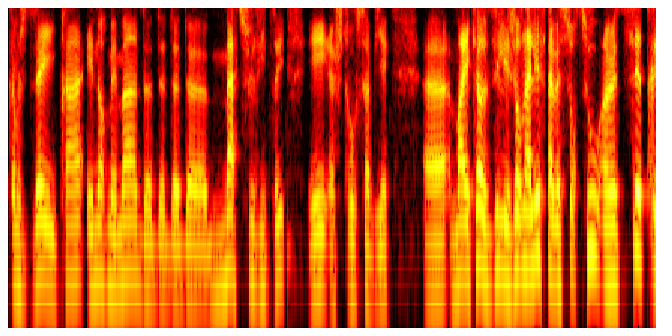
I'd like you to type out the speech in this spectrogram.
comme je disais, il prend énormément de, maturité et euh, je trouve ça bien. Euh, Michael dit les journalistes avaient surtout un titre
